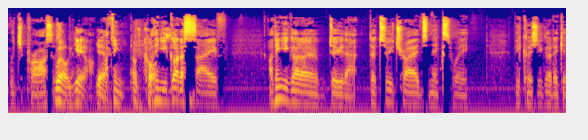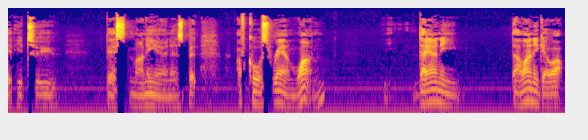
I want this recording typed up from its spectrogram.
which prices. Well, yeah, up. yeah. I think of course. I think you've got to save. I think you've got to do that. The two trades next week because you've got to get your two best money earners. But of course, round one, they only they'll only go up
